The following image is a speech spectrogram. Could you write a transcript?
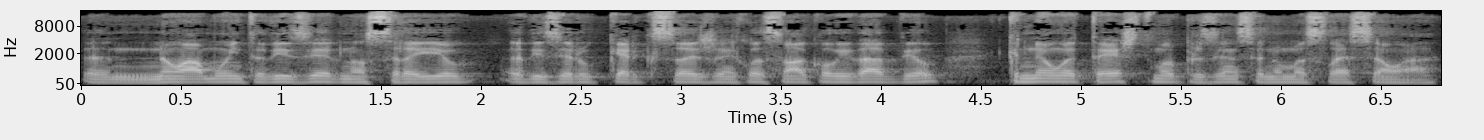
uh, não há muito a dizer, não serei eu a dizer o que quer que seja em relação à qualidade dele, que não ateste uma presença numa seleção A.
